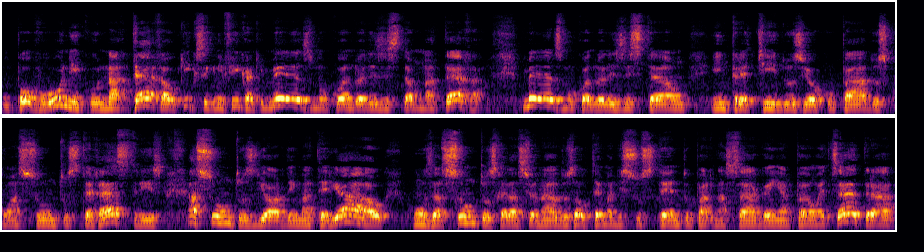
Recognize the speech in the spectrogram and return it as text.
um povo único na terra? O que, que significa que mesmo quando eles estão na terra, mesmo quando eles estão entretidos e ocupados com assuntos terrestres, assuntos de ordem material, com os assuntos relacionados ao tema de sustento, parnassá, ganha-pão, etc.,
